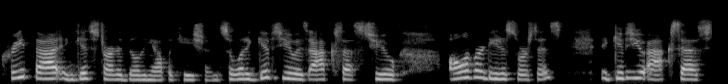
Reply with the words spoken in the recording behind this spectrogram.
create that and get started building applications. So, what it gives you is access to all of our data sources. It gives you access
